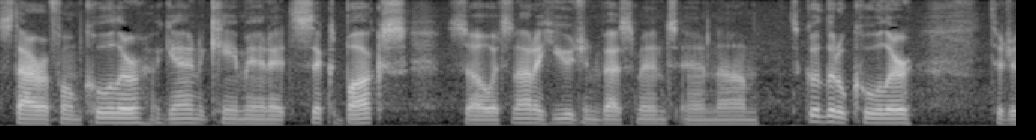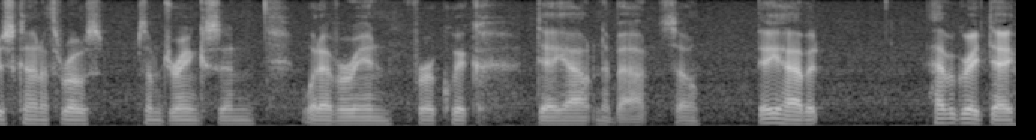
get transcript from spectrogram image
styrofoam cooler. Again, it came in at six bucks, so it's not a huge investment and um, it's a good little cooler to just kind of throw some drinks and whatever in for a quick day out and about. So there you have it. Have a great day.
